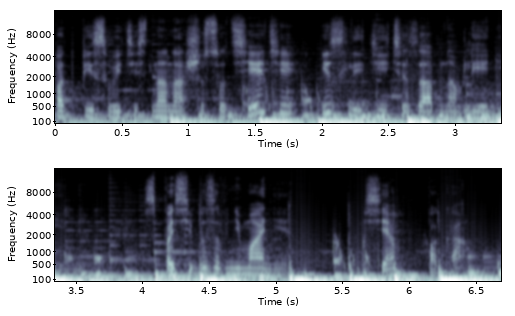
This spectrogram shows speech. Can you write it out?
Подписывайтесь на наши соцсети и следите за обновлениями. Спасибо за внимание. Всем пока.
